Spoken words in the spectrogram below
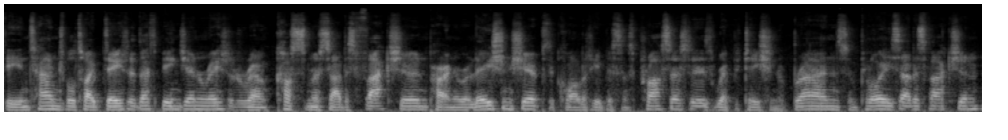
the intangible type data that's being generated around customer satisfaction, partner relationships, the quality of business processes, reputation of brands, employee satisfaction.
